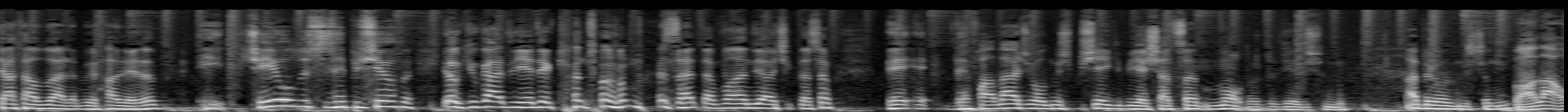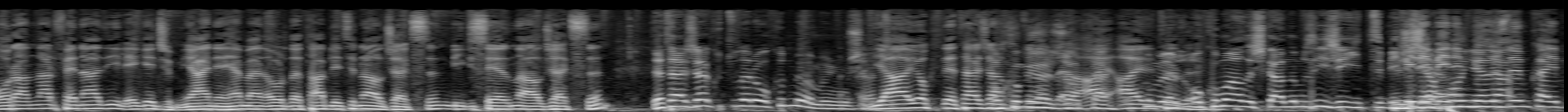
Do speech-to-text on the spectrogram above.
kağıt havlularla bir halledelim. E, şey oldu size bir şey oldu. Yok yukarıda yedek pantolonum var zaten falan diye açıklasam. Ve e, defalarca olmuş bir şey gibi yaşatsam ne olurdu diye düşündüm. Haber olmuş. Valla oranlar fena değil Egecim. Yani hemen orada tabletini alacaksın, bilgisayarını alacaksın. Deterjan kutuları okunmuyor muymuş? artık? Ya yok deterjan Okumuyoruz kutuları da Oktay, ay- ayrı Okumuyoruz. tabii. Okuma alışkanlığımız iyice gitti. Bir de Biz benim Japonya'da- gözlüğüm kayıp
